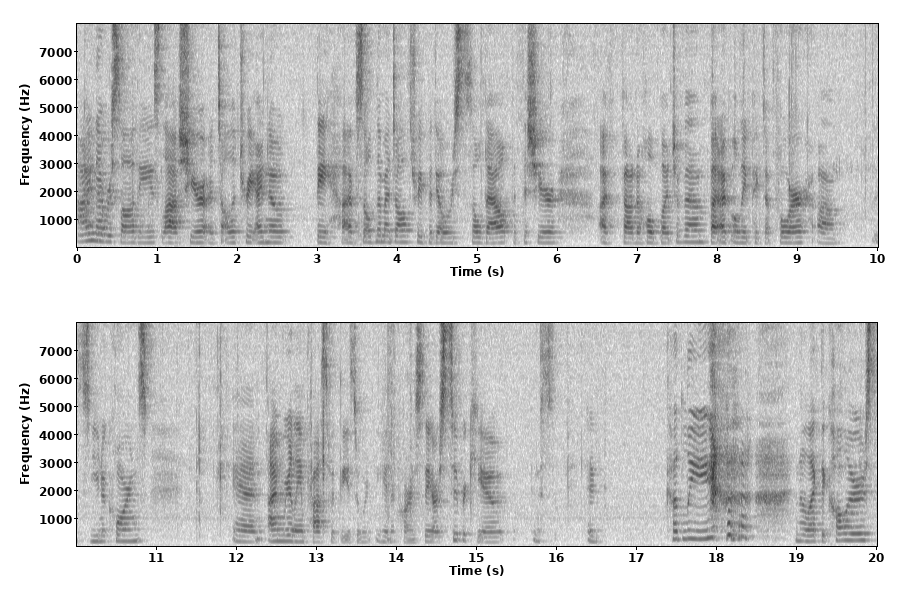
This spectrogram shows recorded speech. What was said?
I never saw these last year at Dollar Tree. I know they have sold them at Dollar Tree, but they always sold out. But this year I found a whole bunch of them, but I've only picked up four. Um, it's unicorns. And I'm really impressed with these unicorns. They are super cute and, and cuddly. and I like the colors,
